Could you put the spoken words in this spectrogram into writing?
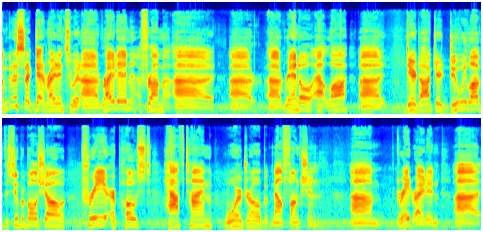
I'm gonna start getting right into it. Uh, right in from uh, Randall at Law. Uh, dear Doctor, do we love the Super Bowl show pre or post halftime wardrobe malfunction? Um, great writing. Uh,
